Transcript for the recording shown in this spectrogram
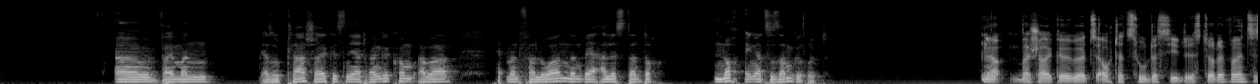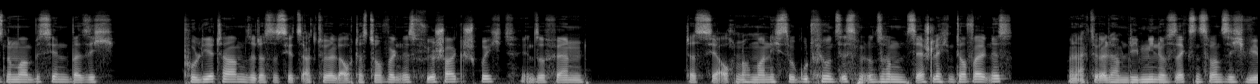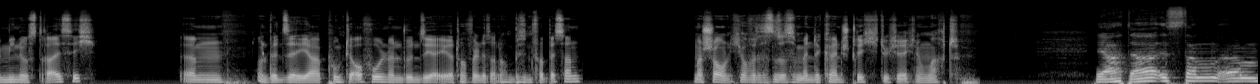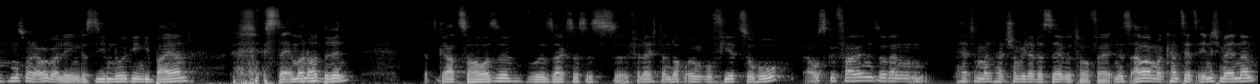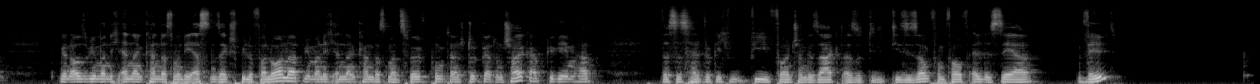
äh, weil man also klar, Schalke ist näher dran gekommen, aber hätte man verloren, dann wäre alles dann doch noch enger zusammengerückt. Ja, bei Schalke gehört es auch dazu, dass sie das Tordifferenz jetzt nochmal ein bisschen bei sich poliert haben, sodass es jetzt aktuell auch das Torverhältnis für Schalke spricht. Insofern, das ja auch nochmal nicht so gut für uns ist mit unserem sehr schlechten Torverhältnis. Meine, aktuell haben die minus 26, wir minus 30. Ähm, und wenn sie ja Punkte aufholen, dann würden sie ja ihre Torverhältnis auch noch ein bisschen verbessern. Mal schauen. Ich hoffe, dass uns das am Ende keinen Strich durch die Rechnung macht. Ja, da ist dann, ähm, muss man ja auch überlegen, das 7-0 gegen die Bayern ist da immer noch drin. Gerade zu Hause, wo du sagst, das ist äh, vielleicht dann doch irgendwo 4 zu hoch ausgefallen, so dann hätte man halt schon wieder dasselbe Torverhältnis. Aber man kann es jetzt eh nicht mehr ändern. Genauso wie man nicht ändern kann, dass man die ersten sechs Spiele verloren hat, wie man nicht ändern kann, dass man zwölf Punkte an Stuttgart und Schalke abgegeben hat. Das ist halt wirklich, wie vorhin schon gesagt, also die, die Saison vom VfL ist sehr wild.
